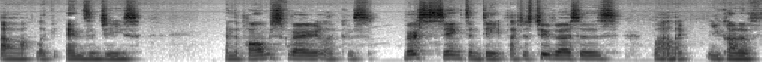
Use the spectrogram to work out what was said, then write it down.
uh, like N's and G's. And the poem just very like was very succinct and deep, like just two verses, but like you kind of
